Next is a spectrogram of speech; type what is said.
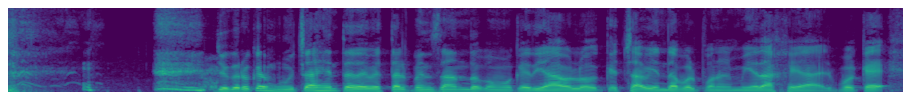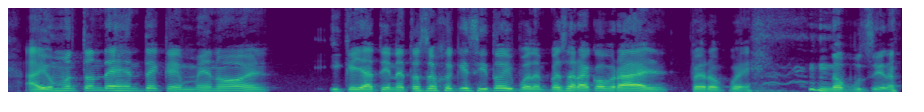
Yo creo que mucha gente debe estar pensando como que diablo, qué chavienda por poner mi edad real. Porque hay un montón de gente que es menor y que ya tiene todos esos requisitos y puede empezar a cobrar, pero pues no pusieron,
